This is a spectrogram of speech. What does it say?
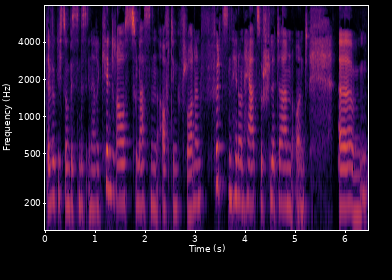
da wirklich so ein bisschen das innere Kind rauszulassen, auf den gefrorenen Pfützen hin und her zu schlittern und ähm,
